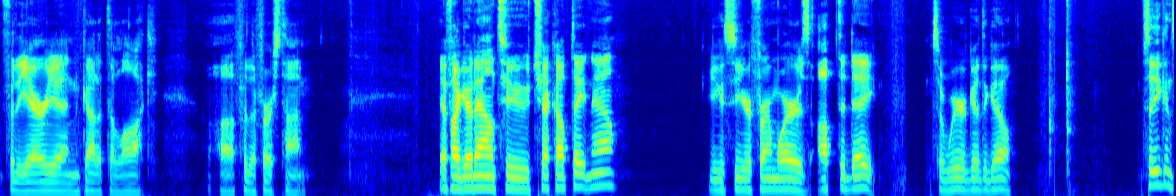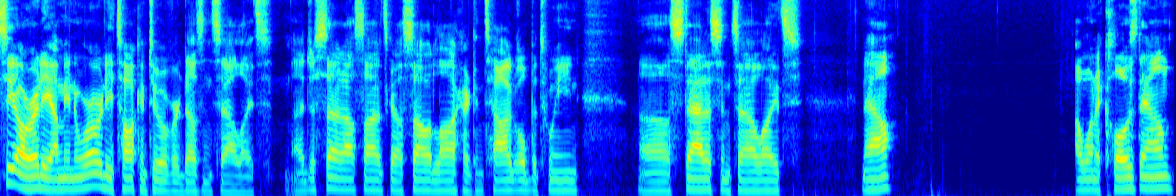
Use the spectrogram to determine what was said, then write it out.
for the area and got it to lock uh, for the first time. If I go down to check update now, you can see your firmware is up to date. So we're good to go. So you can see already, I mean, we're already talking to over a dozen satellites. I just set it outside. It's got a solid lock. I can toggle between uh, status and satellites. Now, I want to close down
